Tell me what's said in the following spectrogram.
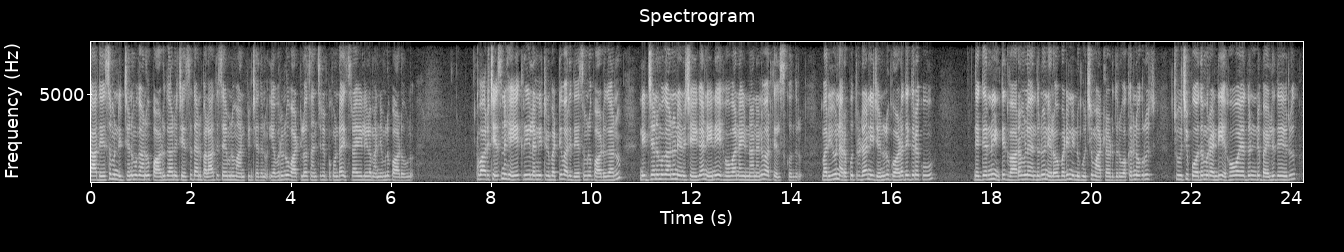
ఆ దేశము నిర్జనముగాను పాడుగాను చేసి దాని బలాతిశయమును మాన్పించెదను. ఎవరునూ వాటిలో సంచరింపకుండా ఇస్రాయేలీల మన్యములు పాడవును. వారు చేసిన హేయ క్రియలన్నిటిని బట్టి వారి దేశమును పాడుగాను నిర్జనముగాను నేను చేయగా నేనే యెహోవానై ఉన్నానని వారు తెలుసుకుందరు. మరియు నరపుత్రుడా నీ జనులు గోడ దగ్గరకు దగ్గరను ఇంటి ద్వారముల ఎందును నిలవబడి నిన్ను గూర్చి మాట్లాడుదురు. ఒకరినొకరు చూచి పోదము రండి. యెహోవా యొద్ద నుండి బయలుదేరు.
